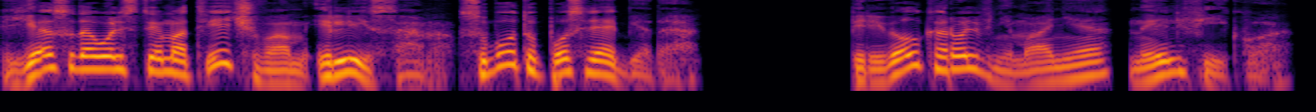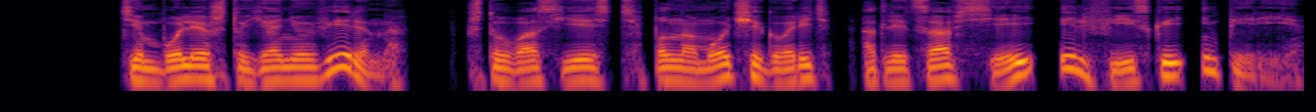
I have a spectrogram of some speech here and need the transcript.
«Я с удовольствием отвечу вам, Ирлиса, в субботу после обеда». Перевел король внимание на эльфийку. «Тем более, что я не уверен, что у вас есть полномочия говорить от лица всей эльфийской империи.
